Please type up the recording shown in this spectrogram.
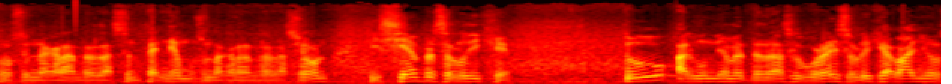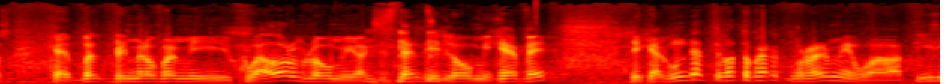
tenemos una gran relación, tenemos una gran relación, y siempre se lo dije, algún día me tendrás que correr, y se lo dije a Baños, que después primero fue mi jugador, luego mi asistente y luego mi jefe, le dije, algún día te va a tocar correrme o a ti,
